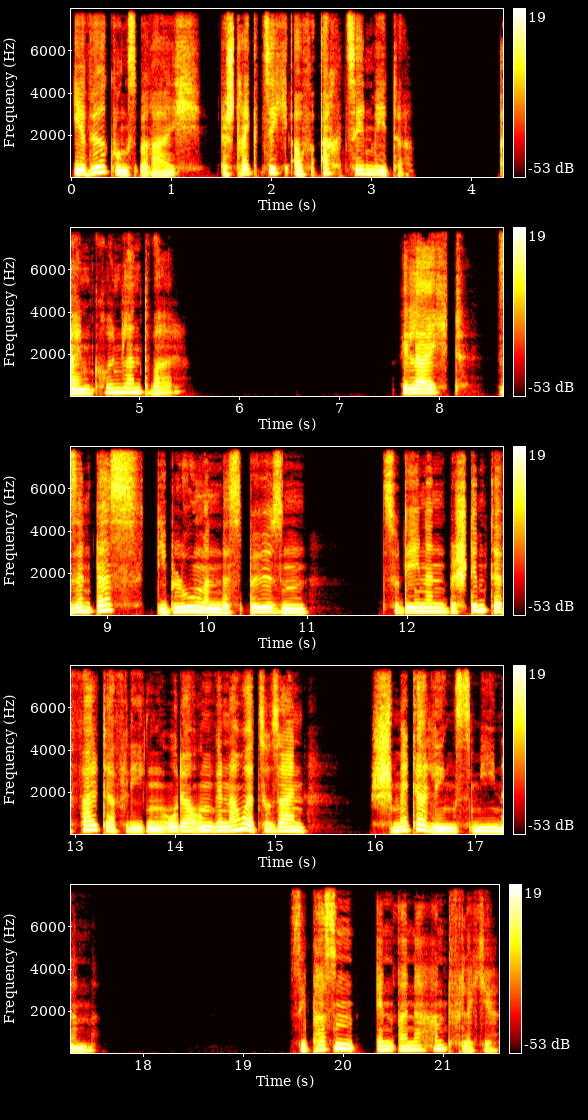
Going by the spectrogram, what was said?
Ihr Wirkungsbereich erstreckt sich auf 18 Meter. Ein Grünlandwal? Vielleicht sind das die Blumen des Bösen, zu denen bestimmte Falter fliegen oder, um genauer zu sein, Schmetterlingsminen. Sie passen in eine Handfläche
